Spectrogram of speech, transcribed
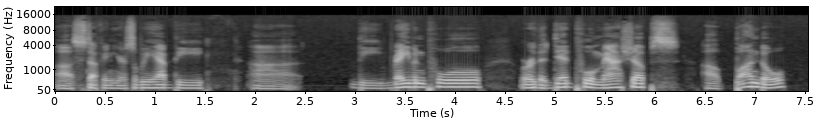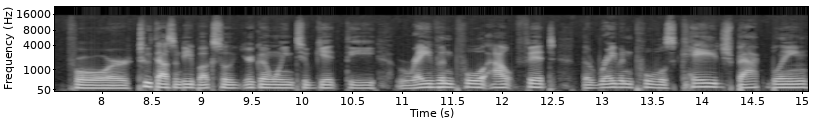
uh, stuff in here. So we have the uh, the Ravenpool or the Deadpool mashups uh, bundle for 2,000 V bucks. So you're going to get the Ravenpool outfit, the Ravenpool's cage back bling,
